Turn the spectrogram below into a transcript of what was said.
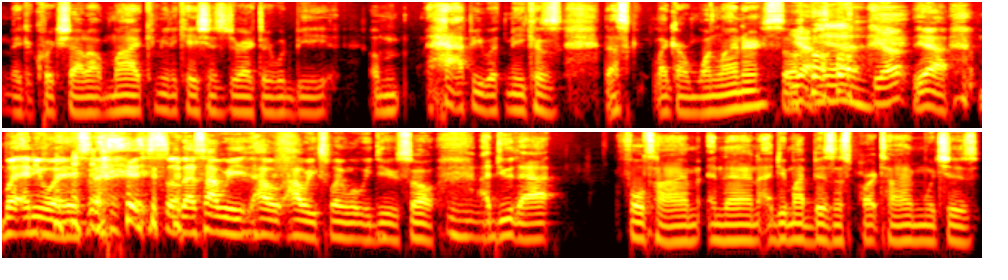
make a quick shout out. My communications director would be um, happy with me because that's like our one liner. So Yeah. Yeah. Yeah. yeah but anyways so that's how we how, how we explain what we do so i do that full time, and then I do my business part time, which is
